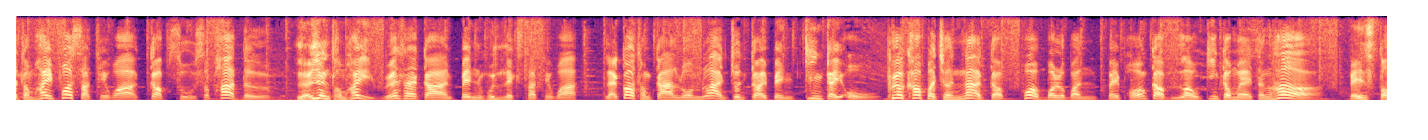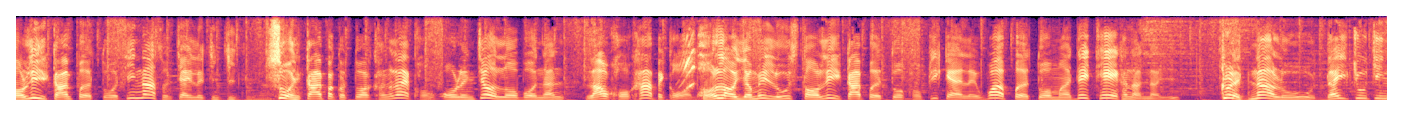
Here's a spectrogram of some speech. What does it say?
นทำให้พวกสัตว์เทวากลับสู่สภาพเดิม และยังทำให้เวทนาการเป็นหุ่นเหล็กสัตว์เทวะและก็ทำการรวมร่างจนกลายเป็นกิงไกโอ เพื่อเข้าเผชิญหน้ากับพวกบอลบันไปพร้อมกับเหล่ากิงกาแมทั้ง 5 เป็นสตอรี่การเปิดตัวที่น่าสนใจเลยจริง ๆ ส่วนการปรากฏตัวครั้งแรกของโอเรนเจอร์โลโบนั้น เราขอค่าไปก่อน เพราะเรายังไม่รู้สตอรี่การเปิดตัวของพี่แกเลยว่าเปิดตัวมาได้เท่ขนาดไหน เกรดน่ารู้ไดจูจิน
